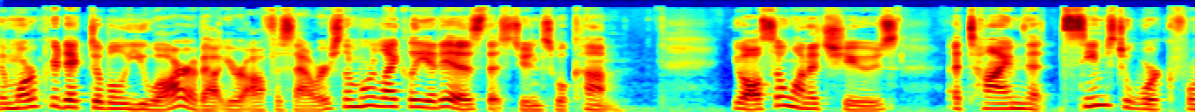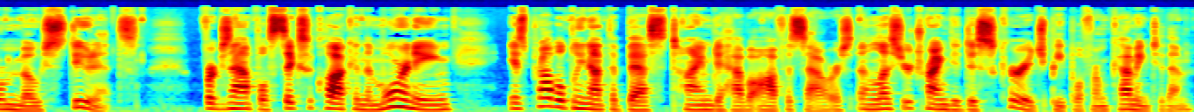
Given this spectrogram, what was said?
The more predictable you are about your office hours, the more likely it is that students will come. You also want to choose a time that seems to work for most students. For example, 6 o'clock in the morning is probably not the best time to have office hours unless you're trying to discourage people from coming to them.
